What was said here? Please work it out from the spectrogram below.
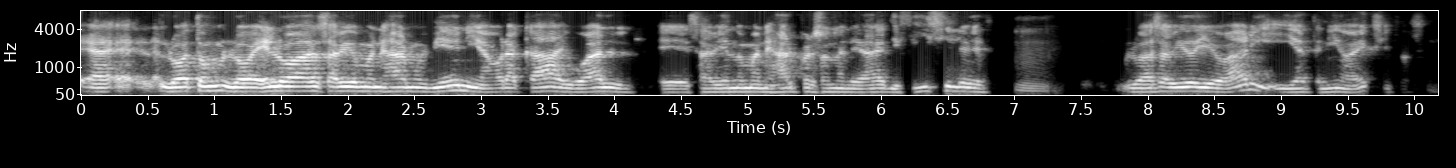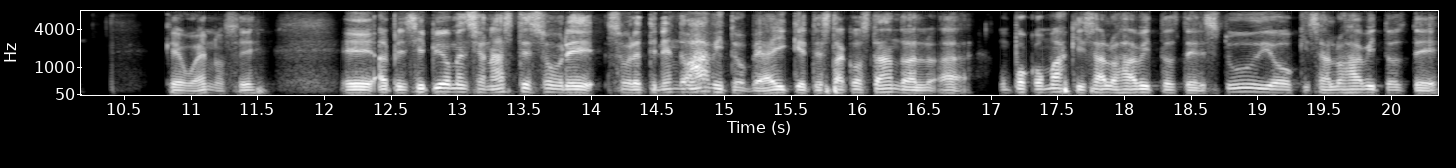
eh, lo, él lo ha sabido manejar muy bien y ahora acá igual, eh, sabiendo manejar personalidades difíciles, mm. lo ha sabido llevar y, ha tenido éxito. Qué bueno, sí. Eh, al principio mencionaste sobre, sobre teniendo hábitos, ve ahí que te está costando un poco más quizá los hábitos del estudio, quizá los hábitos de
